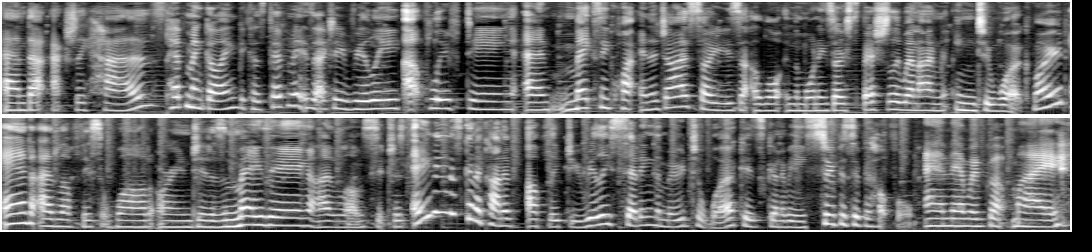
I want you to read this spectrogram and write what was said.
and that actually has peppermint going because peppermint is actually really uplifting and makes me quite energized so I use it a lot in the mornings especially when I'm into work mode. And I love this wild orange. It is amazing. I love citrus. Anything that's going to kind of uplift you really setting the mood to work is going to be super super helpful. And then we've got my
